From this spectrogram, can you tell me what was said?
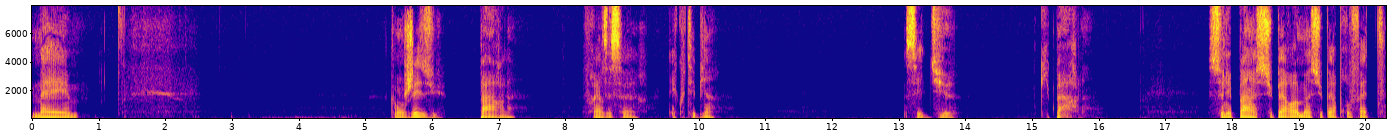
mais quand Jésus parle, frères et sœurs, écoutez bien, c'est Dieu qui parle. Ce n'est pas un super homme, un super prophète.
